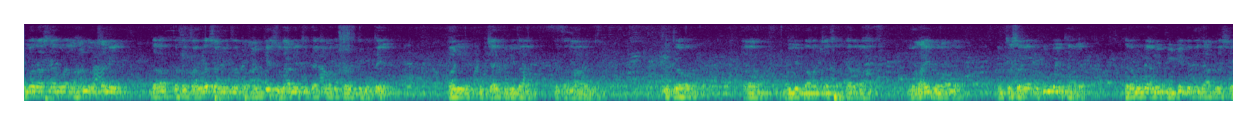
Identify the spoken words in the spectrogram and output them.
उमज असल्यामुळं लहान माणसाने जरा तसं चांगलं सांगितलं तर आणखी सुधारण्याची त्याच्यामध्ये प्रवृत्ती होते. आणि पुढच्याही पिढीला त्याचा लाभ होतो. मित्र दिलीपरावांच्या सरकाराला मलाही बोलावलं. आमचं सगळं कुटुंब इथं आलं. खरं म्हणजे आम्ही पीठे कधी जात नसतो.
